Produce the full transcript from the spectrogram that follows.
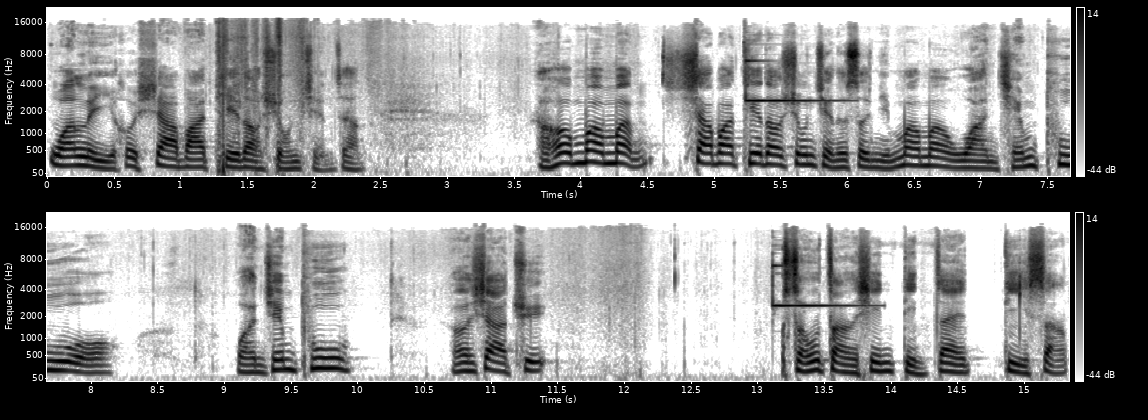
弯了以后下巴贴到胸前这样。然后慢慢下巴贴到胸前的时候，你慢慢往前扑哦，往前扑，然后下去，手掌心顶在地上。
